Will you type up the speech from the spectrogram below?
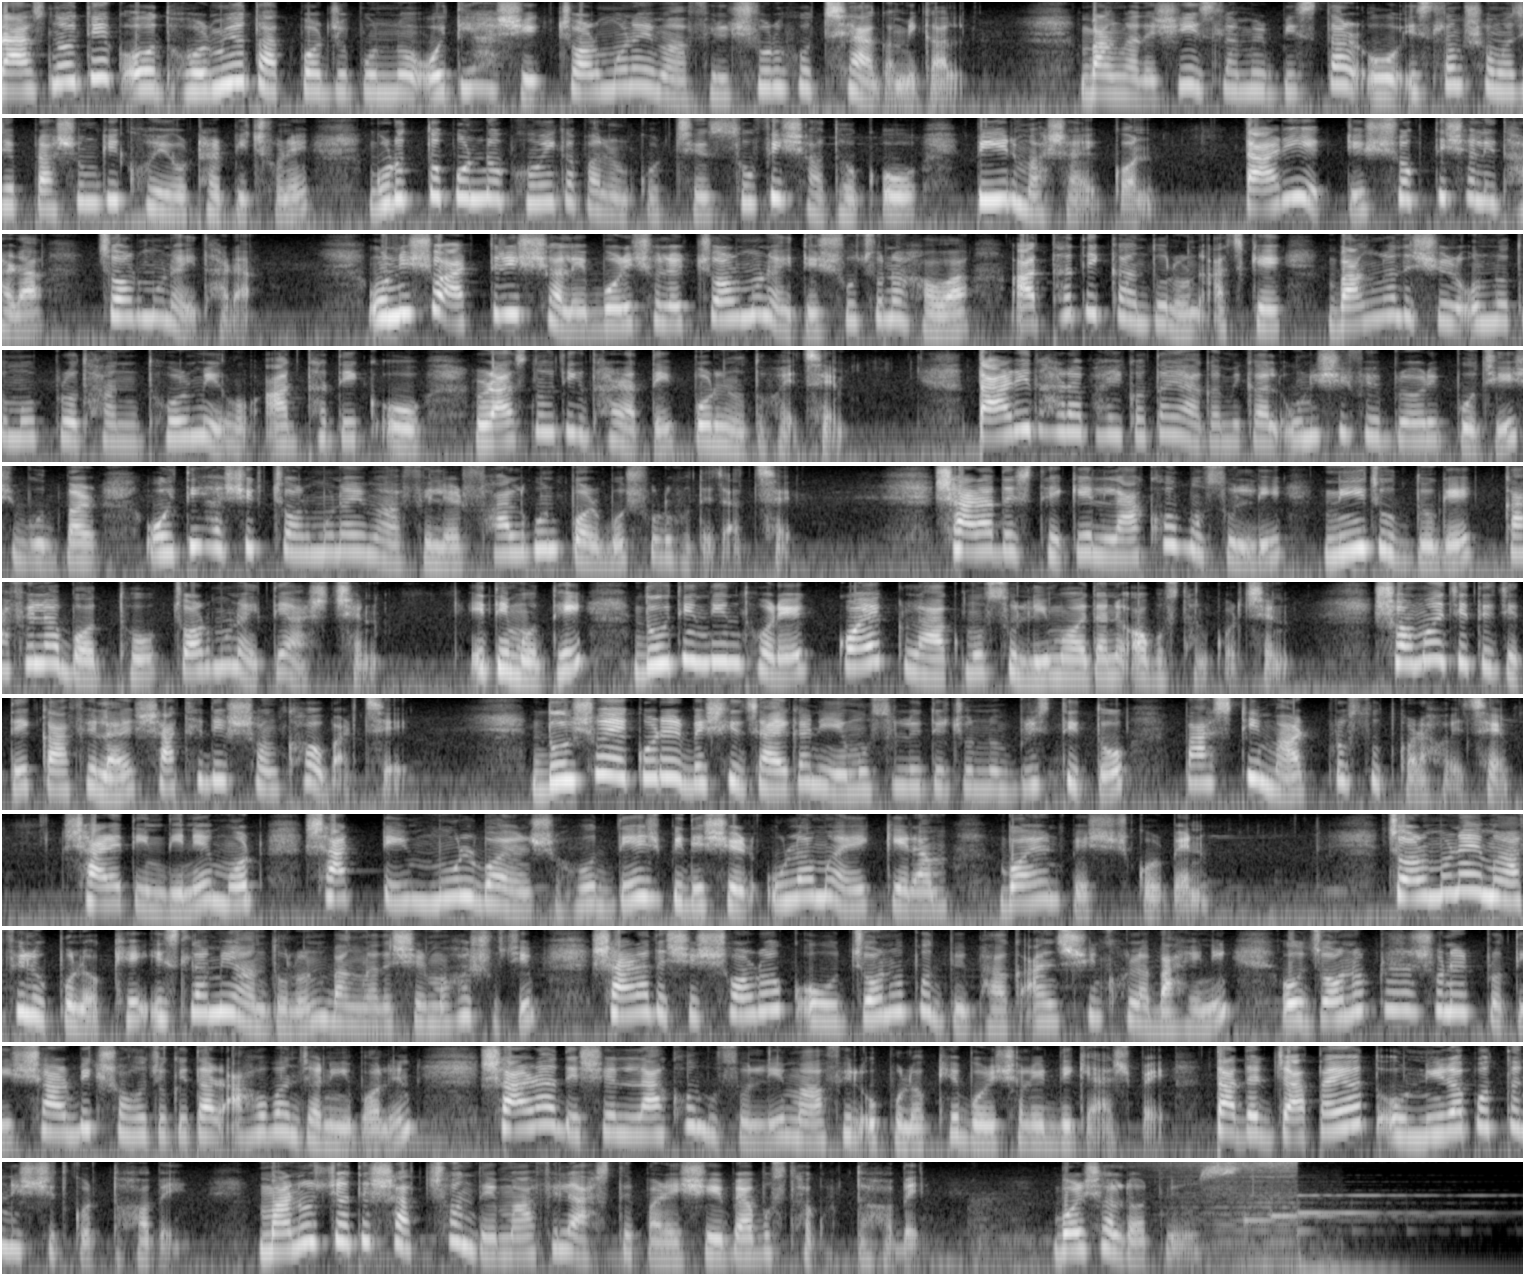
রাজনৈতিক ও ধর্মীয় তাৎপর্যপূর্ণ ঐতিহাসিক চরমনাই মাহফিল শুরু হচ্ছে আগামীকাল। বাংলাদেশে ইসলামের বিস্তার ও ইসলাম সমাজে প্রাসঙ্গিক হয়ে ওঠার পিছনে গুরুত্বপূর্ণ ভূমিকা পালন করছে সুফি সাধক ও পীর মাসায়েকগণ। তারই একটি শক্তিশালী ধারা, চরমনাই ধারা। উনিশশো আটত্রিশ সালে বরিশালের চরমনাইতে সূচনা হওয়া আধ্যাত্মিক আন্দোলন আজকে বাংলাদেশের অন্যতম প্রধান ধর্মীয়, আধ্যাত্মিক ও রাজনৈতিক ধারাতে পরিণত হয়েছে। তারই ধারাবাহিকতায় আগামীকাল উনিশে ফেব্রুয়ারি পঁচিশ বুধবার ঐতিহাসিক চরমনাই মাহফিলের ফাল্গুন পর্ব শুরু হতে যাচ্ছে। সারা দেশ থেকে লাখো মুসল্লি নিজ উদ্যোগে কাফেলাবদ্ধ চর্মনাইতে আসছেন। ইতিমধ্যে দুই তিন দিন ধরে কয়েক লাখ মুসল্লি ময়দানে অবস্থান করছেন। সময় যেতে যেতে কাফেলায় সাথীদের সংখ্যাও বাড়ছে। দুইশো একরের বেশি জায়গা নিয়ে মুসল্লিদের জন্য বিস্তৃত পাঁচটি মাঠ প্রস্তুত করা হয়েছে। সাড়ে তিন দিনে মোট ষাটটি মূল বয়ানসহ দেশ বিদেশের উলামায়ে কেরাম বয়ান পেশ করবেন। চরমনায় মাহফিল উপলক্ষে ইসলামী আন্দোলন বাংলাদেশের মহাসচিব, সারা দেশের সড়ক ও জনপদ বিভাগ, আইনশৃঙ্খলা বাহিনী ও জনপ্রশাসনের প্রতি সার্বিক সহযোগিতার আহ্বান জানিয়ে বলেন, সারা দেশের লাখো মুসল্লি মাহফিল উপলক্ষে বরিশালের দিকে আসবে। তাদের যাতায়াত ও নিরাপত্তা নিশ্চিত করতে হবে। মানুষ যাতে স্বাচ্ছন্দ্যে মাহফিলে আসতে পারে সেই ব্যবস্থা করতে হবে। Barishal dot news.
